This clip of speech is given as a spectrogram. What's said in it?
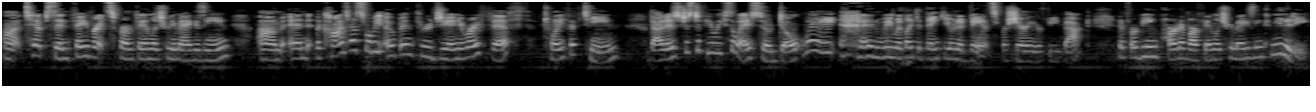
uh, tips and favorites from Family Tree Magazine. Um, and the contest will be open through January 5th, 2015. That is just a few weeks away, so don't wait. And we would like to thank you in advance for sharing your feedback and for being part of our Family Tree Magazine community.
